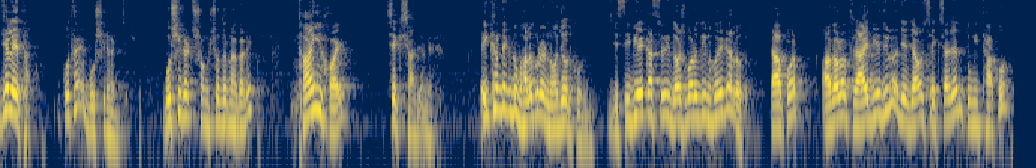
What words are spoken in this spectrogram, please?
জেলে থাকো। কোথায়? বসিরহাট জেল। বসিরহাট সংশোধনাগারে ঠাঁই হয় শেখ শাহজাহানের। এইখান থেকে একটু ভালো করে নজর করুন যে সিবিআই কাস্টাডি দশ বারো দিন হয়ে গেল, তারপর আদালত রায় দিয়ে দিল যে যাও শেখ শাহজাহান, তুমি থাকো,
